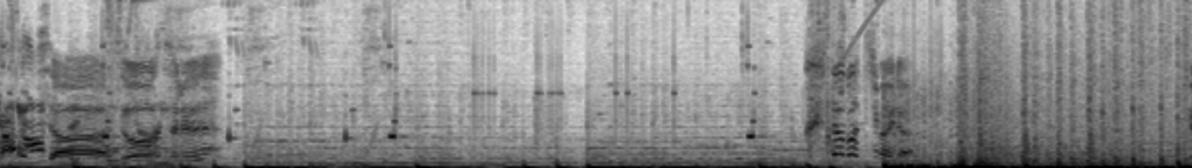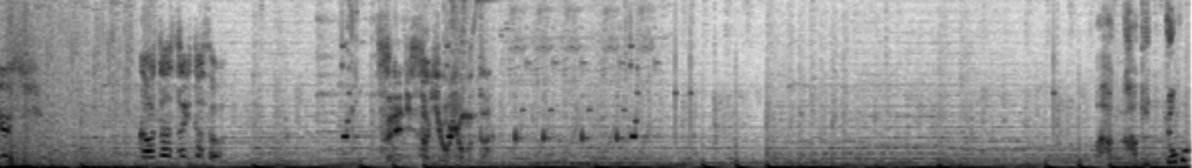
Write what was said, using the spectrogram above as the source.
さあどうする?くたばっちまいだよし片付いたぞ常に先を読むんだあ鍵どょこ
